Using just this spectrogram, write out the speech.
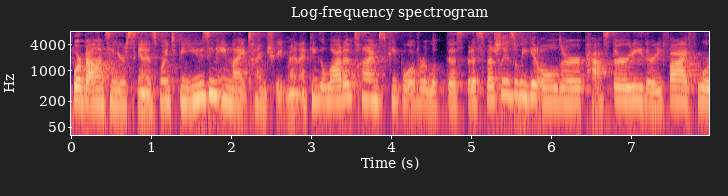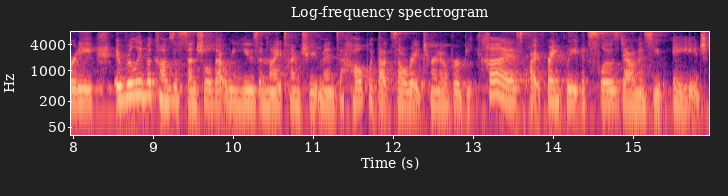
for balancing your skin is going to be using a nighttime treatment. I think a lot of times people overlook this, but especially as we get older, past 30, 35, 40, it really becomes essential that we use a nighttime treatment to help with that cell rate turnover because, quite frankly, it slows down as you age.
